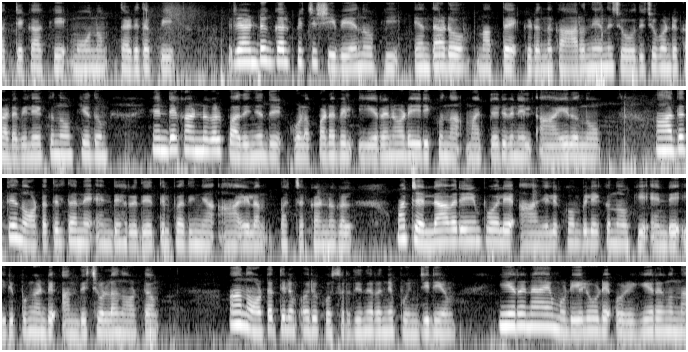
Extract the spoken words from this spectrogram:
ഒറ്റക്കാക്കി മൂന്നും തടിതപ്പി. രണ്ടും കൽപ്പിച്ച് ശിവയെ നോക്കി. എന്താടോ നത്തെ കിടന്ന് കാറുന്നേന്ന് ചോദിച്ചുകൊണ്ട് കടവിലേക്ക് നോക്കിയതും എന്റെ കണ്ണുകൾ പതിഞ്ഞത് കുളപ്പടവിൽ ഈറനോടെ ഇരിക്കുന്ന മറ്റൊരുവനിൽ ആയിരുന്നു. ആദ്യത്തെ നോട്ടത്തിൽ തന്നെ എന്റെ ഹൃദയത്തിൽ പതിഞ്ഞ ആ ഇളം പച്ചക്കണ്ണുകൾ. മറ്റെല്ലാവരെയും പോലെ ആഞ്ഞിലിക്കൊമ്പിലേക്ക് നോക്കി എന്റെ ഇരിപ്പും കണ്ട് അന്തിച്ചുള്ള നോട്ടം. ആ നോട്ടത്തിലും ഒരു കുസൃതി നിറഞ്ഞ പുഞ്ചിരിയും ഈറനായ മുടിയിലൂടെ ഒഴുകിയിറങ്ങുന്ന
